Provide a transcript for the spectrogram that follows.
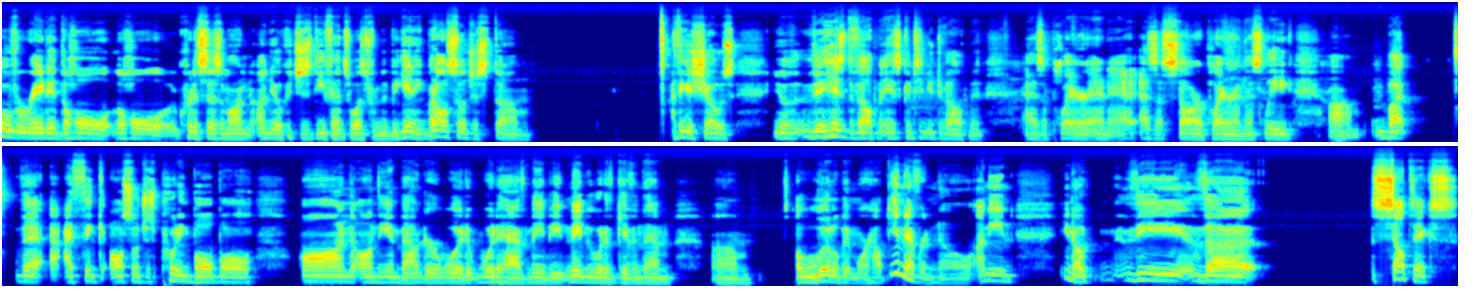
overrated the whole the whole criticism on on Jokic's defense was from the beginning, but also just um, I think it shows you know the, his development, his continued development as a player and as a star player in this league. Um, but that I think also just putting Bol Bol on on the inbounder would would have maybe maybe would have given them um, a little bit more help. You never know. I mean, you know the the Celtics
